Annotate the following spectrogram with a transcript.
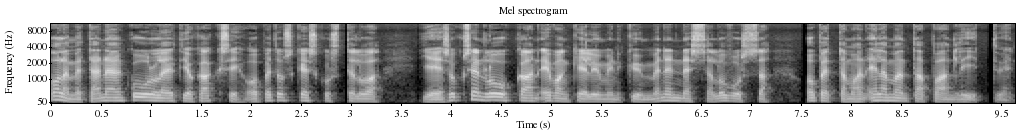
Olemme tänään kuulleet jo kaksi opetuskeskustelua Jeesuksen Luukkaan evankeliumin kymmenennessä luvussa opettamaan elämäntapaan liittyen.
